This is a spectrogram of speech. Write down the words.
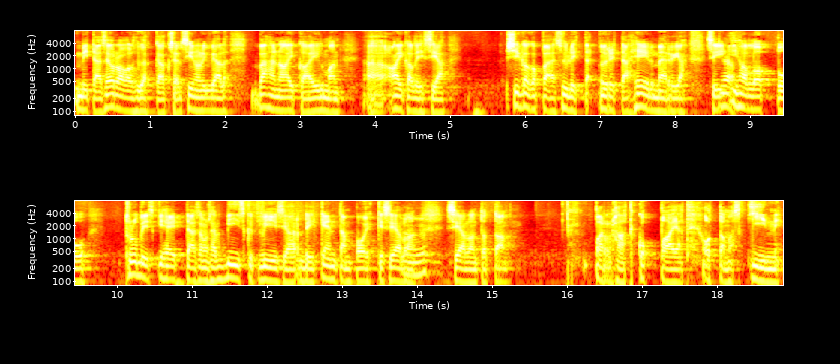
mitään seuraavalla hyökkäyksellä. Siinä oli vielä vähän aikaa ilman aikalisia. Chicago pääsi yrittää, yrittää Heilmeria. Siinä ihan loppuu. Trubiski heittää semmoisen 55 yardia kentän poikki. Siellä on, mm-hmm. siellä on tota, parhaat koppaajat ottamassa kiinni.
